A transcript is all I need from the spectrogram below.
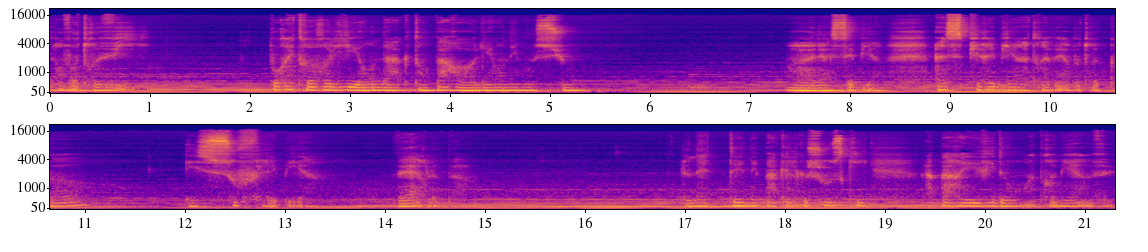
dans votre vie, pour être relié en acte, en parole et en émotion. Voilà, c'est bien. Inspirez bien à travers votre corps et soufflez bien vers le bas. L'honnêteté n'est pas quelque chose qui apparaît évident à première vue.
